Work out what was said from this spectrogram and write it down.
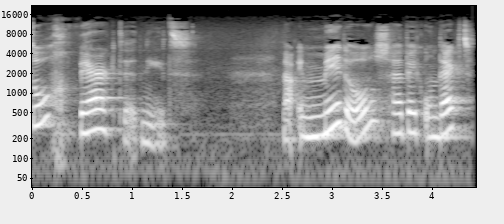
toch werkte het niet. Nou, inmiddels heb ik ontdekt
